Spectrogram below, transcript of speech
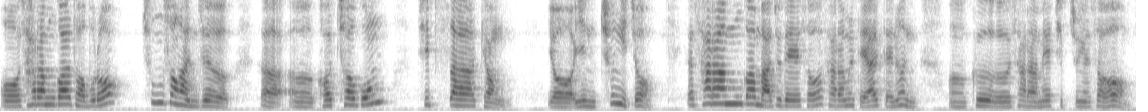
어, 사람과 더불어 충성한즉 그러니까, 어, 거처공 집사경 여인충이죠. 그러니까 사람과 마주대해서 사람을 대할 때는 어, 그 사람에 집중해서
